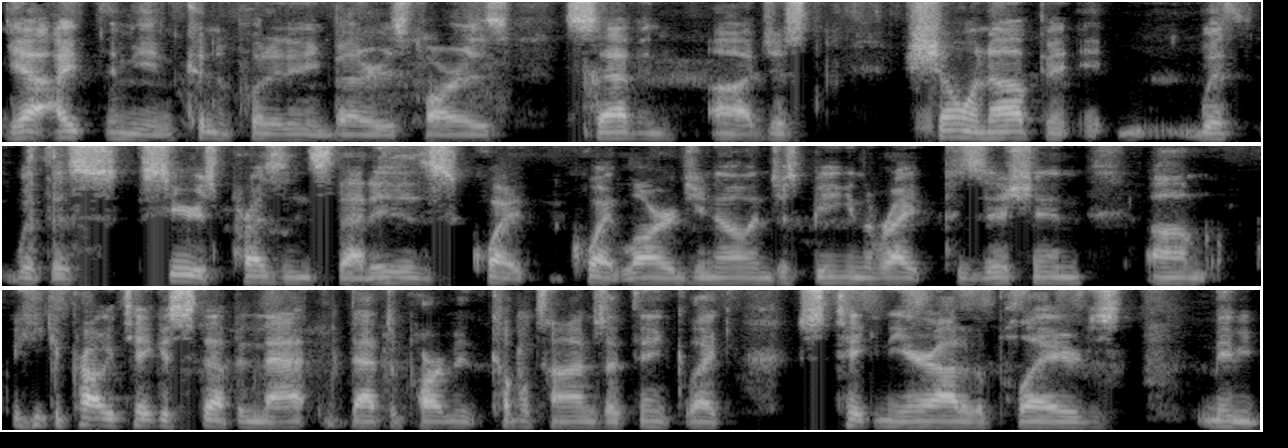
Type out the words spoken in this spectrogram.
Yeah, I, I mean, couldn't have put it any better as far as seven, uh, just showing up with with this serious presence that is quite quite large, you know, and just being in the right position. Um, he could probably take a step in that that department a couple times. I think like just taking the air out of the play or just maybe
